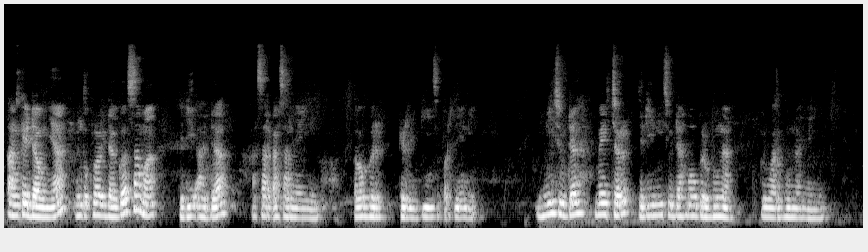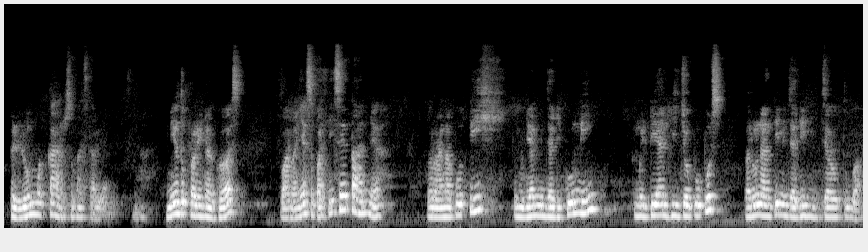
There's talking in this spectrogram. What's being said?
Tangkai daunnya untuk Florida Ghost sama, jadi ada kasar-kasarnya ini atau bergerigi seperti ini. Ini sudah mature, jadi ini sudah mau berbunga, keluar bunganya ini. Belum mekar sobat sekalian. Nah, ini untuk Florida Ghost, warnanya seperti setan ya. Berwarna putih, kemudian menjadi kuning, kemudian hijau pupus, baru nanti menjadi hijau tua.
